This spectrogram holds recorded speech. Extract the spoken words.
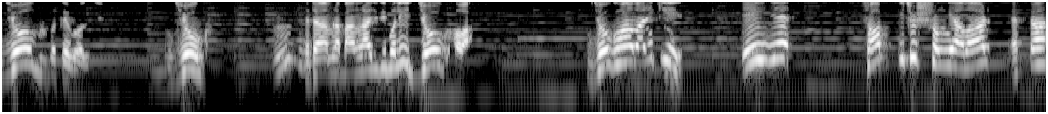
যোগ হতে বলছে। যোগ, হুম? যেটা আমরা বাংলা যদি বলি, যোগ হওয়া। যোগ হওয়া মানে কি? এই যে সব কিছুর সঙ্গে আমার একটা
